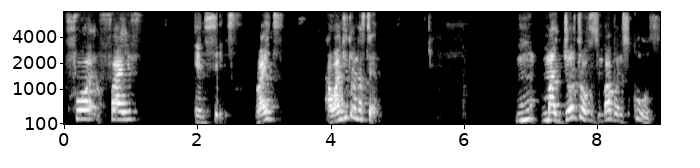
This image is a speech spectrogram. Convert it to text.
four, five, and six, right? I want you to understand. Majority of Zimbabwean schools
